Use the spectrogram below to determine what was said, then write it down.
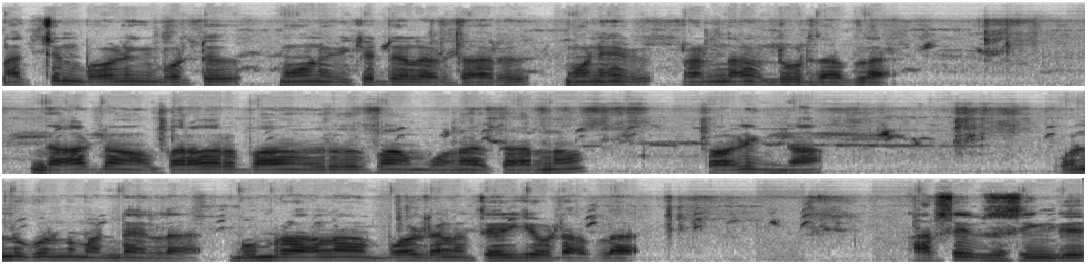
நச்சுன்னு பவுலிங் போட்டு மூணு விக்கெட்டுகள் எடுத்தார். மூணே ரன் தான் விட்டு கொடுத்தாப்புல. இந்த ஆட்டம் பரபரப்பாகவும் விறுவிறுப்பாகவும் போன காரணம் பவுலிங் தான். ஒன்றுக்கு ஒன்று மட்டும் இல்லை. பும்ராலாம் போல்டெல்லாம் தெறிக்க விட்டாப்புல. ஹர்ஷிப் சிங்கு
